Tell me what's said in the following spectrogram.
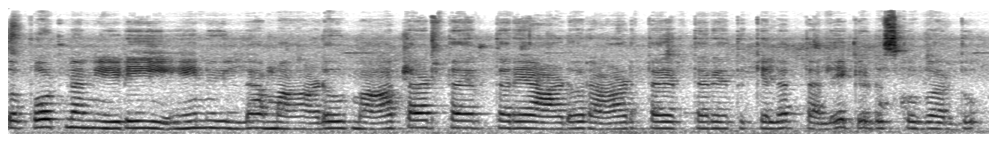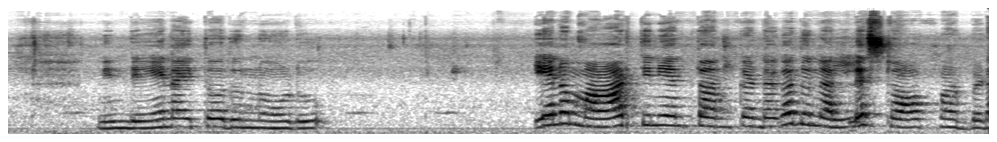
ಸಪೋರ್ಟ್ನ ನೀಡಿ ಏನು ಇಲ್ಲ, ಮಾಡೋರು ಮಾತಾಡ್ತಾ ಇರ್ತಾರೆ, ಆಡೋರು ಆಡ್ತಾ ಇರ್ತಾರೆ, ಅದಕ್ಕೆಲ್ಲ ತಲೆ ಕೆಡಿಸ್ಕೋಬಾರ್ದು. ನಿಂದೇನಾಯಿತು ಅದನ್ನು ನೋಡು. ಏನೋ ಮಾಡ್ತೀನಿ ಅಂತ ಅಂದ್ಕೊಂಡಾಗ ಅದನ್ನ ಅಲ್ಲೇ ಸ್ಟಾಪ್ ಮಾಡಬೇಡ,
